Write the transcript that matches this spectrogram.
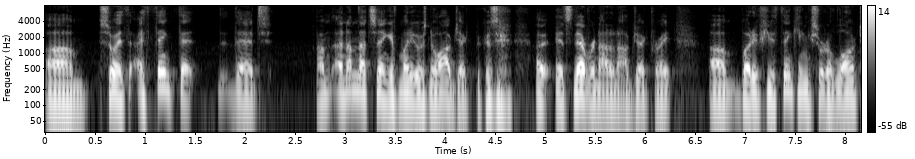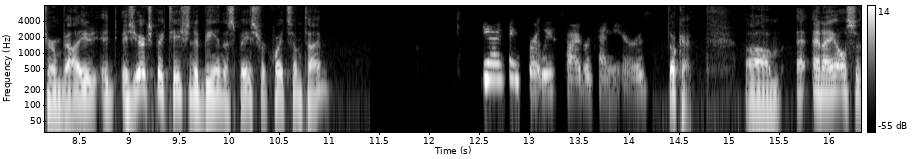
Um, so I, th- I think that that um, and I'm not saying if money was no object because it's never not an object, right? Um, but if you're thinking sort of long term value, it, is your expectation to be in the space for quite some time? Yeah, I think for at least five or ten years. Okay. Um, and I also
